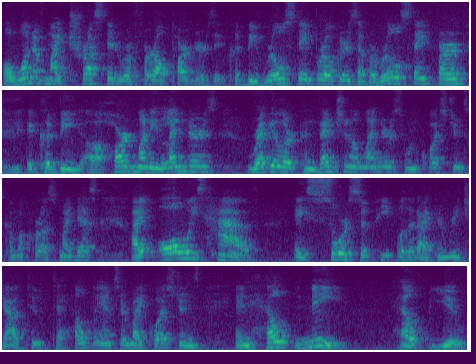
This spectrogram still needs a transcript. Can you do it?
or one of my trusted referral partners. It could be real estate brokers of a real estate firm, it could be uh, hard money lenders, regular conventional lenders when questions come across my desk. I always have a source of people that I can reach out to to help answer my questions and help me help you.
